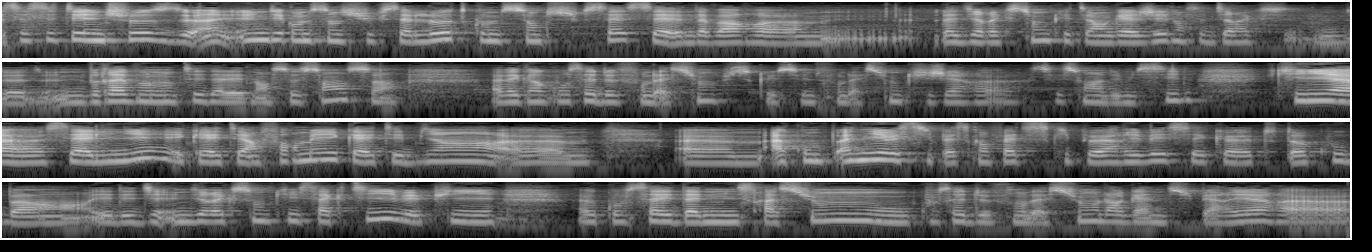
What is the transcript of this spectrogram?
ça, c'était une chose, une des conditions de succès. L'autre condition de succès, c'est d'avoir euh, la direction qui était engagée dans cette direction, une vraie volonté d'aller dans ce sens, avec un conseil de fondation, puisque c'est une fondation qui gère euh, ses soins à domicile, qui s'est alignée et qui a été informée, qui a été bien euh, accompagner aussi, parce qu'en fait, ce qui peut arriver, c'est que tout d'un coup, ben, il y a une direction qui s'active, et puis le euh, conseil d'administration ou conseil de fondation, l'organe supérieur, euh,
